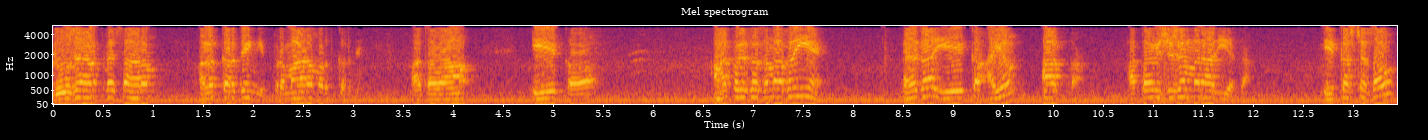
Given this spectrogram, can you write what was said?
दूसरे अर्थ में सारम, अलग कर देंगे प्रमाणम अर्थ कर देंगे। अथवा एक आत्मा जैसा समास नहीं है। ऐसा एक अयम आत्मा। अतः विशेषण बना दिया था। एक सौ,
